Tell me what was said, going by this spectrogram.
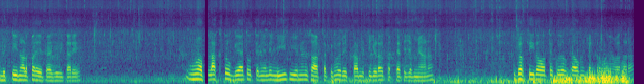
ਮਿੱਟੀ ਨਾਲ ਭਰੇ ਪਏ ਸੀ ਵਿਚਾਰੇ। ਉਹ ਆਪ ਲੱਖ ਤੋਂ ਗਿਆ ਧੋਤੇ ਨਹੀਂ ਜਾਂਦੇ। ਮੀਂਹ ਕੋਈ ਇਹਨਾਂ ਨੂੰ ਸਾਫ਼ ਕਰਕੇ ਉਹ ਰੇਤਾ, ਮਿੱਟੀ ਜਿਹੜਾ ਪੱਤਿਆਂ ਤੇ ਜੰਮਿਆ ਹਨਾ। ਕੁਦਰਤੀ ਤੌਰ ਤੇ ਕੁਦਰਤ ਉਹ ਚੱਕਰ ਬਣਿਆ ਹੋਇਆ ਸਾਰਾ।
